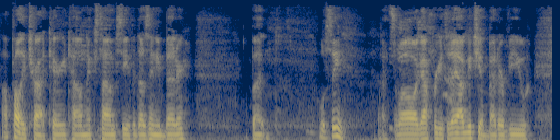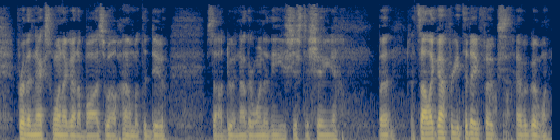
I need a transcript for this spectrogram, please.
I'll probably try a terry towel next time, see if it does any better. But we'll see. That's all I got for you today. I'll get you a better view for the next one. I got a Boswell helmet to do. So I'll do another one of these just to show you. But that's all I got for you today, folks. Have a good one.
